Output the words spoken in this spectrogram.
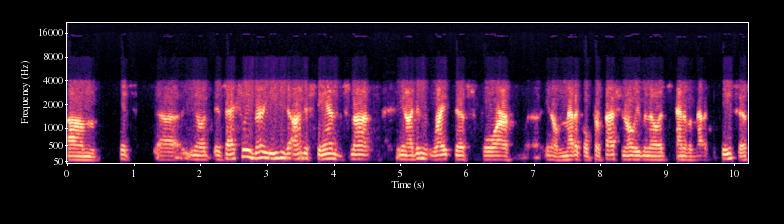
Um, it's uh, you know it's actually very easy to understand. It's not you know I didn't write this for uh, you know medical professional, even though it's kind of a medical thesis.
